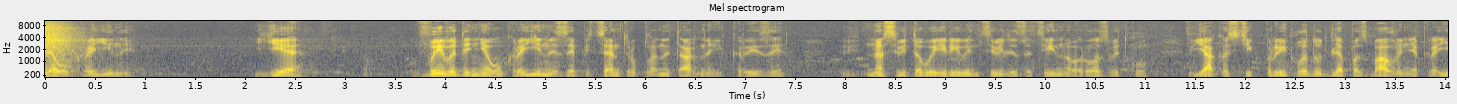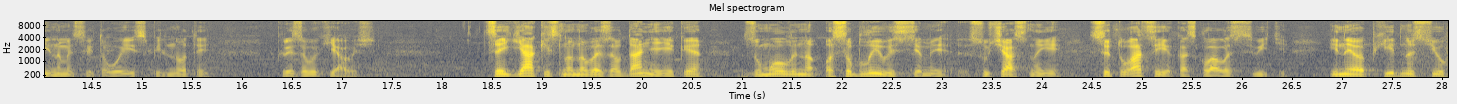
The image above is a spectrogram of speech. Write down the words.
для України є виведення України з епіцентру планетарної кризи на світовий рівень цивілізаційного розвитку в якості прикладу для позбавлення країнами світової спільноти кризових явищ. Це якісно нове завдання, яке зумовлено особливостями сучасної ситуації, яка склалась в світі, і необхідністю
